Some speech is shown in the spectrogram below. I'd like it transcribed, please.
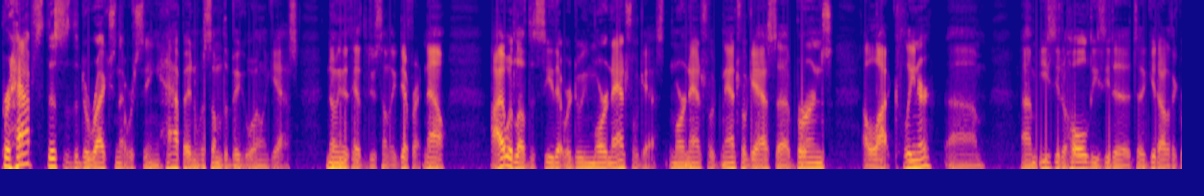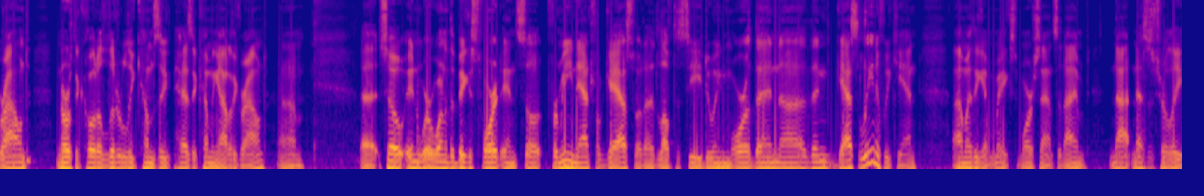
perhaps this is the direction that we're seeing happen with some of the big oil and gas, knowing that they have to do something different. Now, I would love to see that we're doing more natural gas. More natural natural gas uh, burns a lot cleaner. Um, um, easy to hold, easy to, to get out of the ground. North Dakota literally comes has it coming out of the ground. Um, Uh, so, and we're one of the biggest for it. And so, for me, natural gas, what I'd love to see doing more than uh, than gasoline if we can. Um, I think it makes more sense. And I'm not necessarily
